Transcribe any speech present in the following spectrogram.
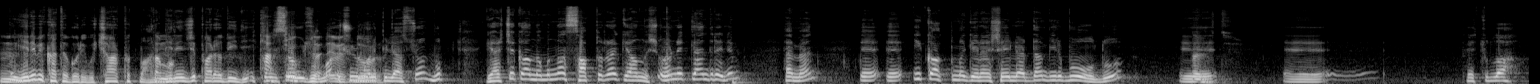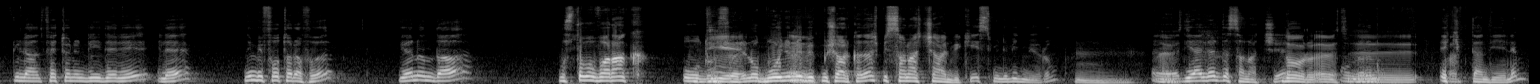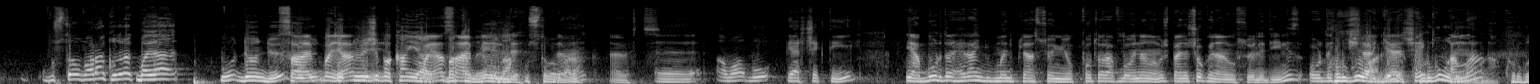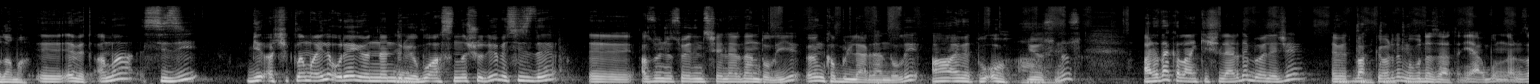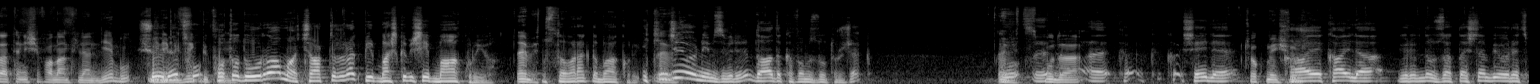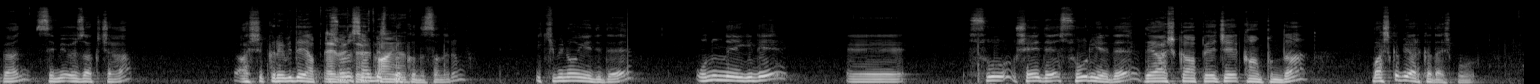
Bu Yeni bir kategori bu çarpıtma. Hani Tamam. Birinci parodiydi, ikincisi güzel, uydurma, evet, üçüncü doğru. manipülasyon. Bu gerçek anlamından saptırarak yanlış. Örneklendirelim hemen. E, e, ilk aklıma gelen şeylerden biri bu oldu. E, Evet. e, Fethullah Gülen, FETÖ'nün lideriyle bir fotoğrafı yanında Mustafa Varank olduğu Diye, söyleniyor. O boynunu evet. bükmüş arkadaş bir sanatçı halbuki ismini bilmiyorum. Ee, evet. Diğerleri de sanatçı. Doğru evet. Onların Ee, ekipten diyelim. Mustafa Varank olarak bayağı bu döndü. sahip Bugün bayağı Teknoloji Bakan ya bayağı Bakanı olan Mustafa Değil mi? Varank. Evet. Ee, ama bu gerçek değil. Ya burada herhangi bir manipülasyon yok. Fotoğrafla oynanmamış. Bence çok önemli bu söylediğiniz. Oradaki Kurgu kişiler var gerçek mi? Kurgu mu ama buna? Kurgulama. e, evet ama sizi bir açıklamayla oraya yönlendiriyor. Bu aslında şu diyor ve siz de e, az önce söylediğimiz şeylerden dolayı, ön kabullerden dolayı aa evet bu o diyorsunuz. Arada kalan kişiler de böylece evet bak gördün mü bu da zaten ya bunların zaten işi falan filan diye bu Şöyle fo- bir konu. foto doğru ama çarptırarak bir başka bir şey bağ kuruyor. Evet. Mustafa Varank da bağ kuruyor. İkinci örneğimizi verelim. Daha da kafamızda oturacak. Evet. e, bu da e, şeyle çok meşhur. KYK ile görevinden uzaklaşan bir öğretmen Semih Özakça açlık grevi de yaptı. Evet, Sonra evet, serbest aynen. bırakıldı sanırım. 2017'de onunla ilgili e, Su şeyde Suriye'de DHKPC kampında başka bir arkadaş bu.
